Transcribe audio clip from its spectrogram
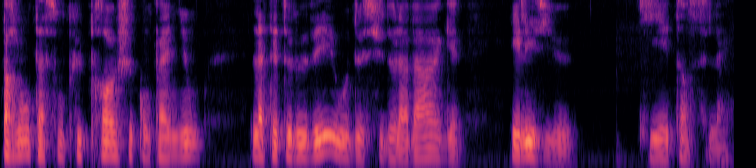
parlant à son plus proche compagnon, la tête levée au-dessus de la vague, et les yeux qui étincelaient.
